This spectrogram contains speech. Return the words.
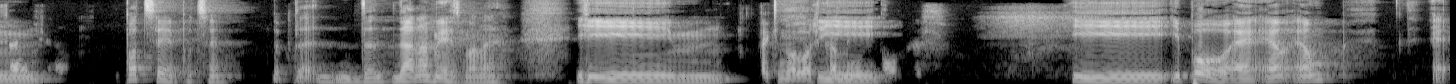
Não é 77, pode ser, pode ser. Dá na mesma, né? E. Tecnologicamente. E, e, e pô, é, é, é um. É,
